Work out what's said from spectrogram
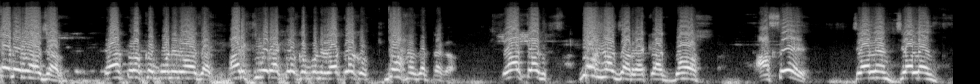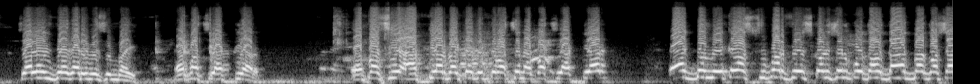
পনেরো হাজার। এক লক্ষ পনেরো হাজার। আর কি এক লক্ষ পনেরো? এক লক্ষ দশ হাজার টাকা। এক লাখ দশ হাজার, এক লাখ দশ। আছে? চ্যালেঞ্জ চ্যালেঞ্জ চ্যালেঞ্জ দিয়ে গাড়ি বেসুন ভাই। অ্যাপাচি আটটিয়ার অ্যাপাচি আটটিয়ার বাইকটা দেখতে পাচ্ছেন অ্যাপাচি আটটিয়ার একদম এটা সুপার ফ্রেশ কন্ডিশন কোথাও দাগ বা ঘষা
